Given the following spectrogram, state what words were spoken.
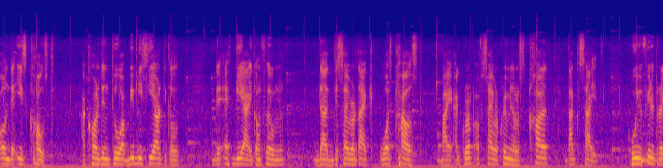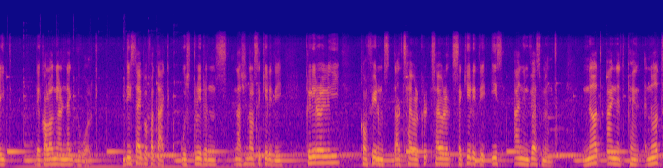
on the East Coast. According to a BBC article, the FBI confirmed that the cyber attack was caused by a group of cyber criminals called DarkSide, who infiltrate the colonial network. This type of attack, which threatens national security, clearly confirms that cyber, cyber security is an investment, not an, expense, not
